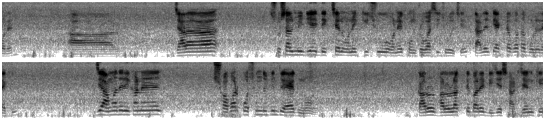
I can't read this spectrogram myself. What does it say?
করেন আর যারা সোশ্যাল মিডিয়ায় দেখছেন অনেক কিছু, অনেক কন্ট্রোভার্সি চলছে, তাদেরকে একটা কথা বলে রাখি যে আমাদের এখানে সবার পছন্দ কিন্তু এক নয়। কারোর ভালো লাগতে পারে ডিজে সার্জেনকে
